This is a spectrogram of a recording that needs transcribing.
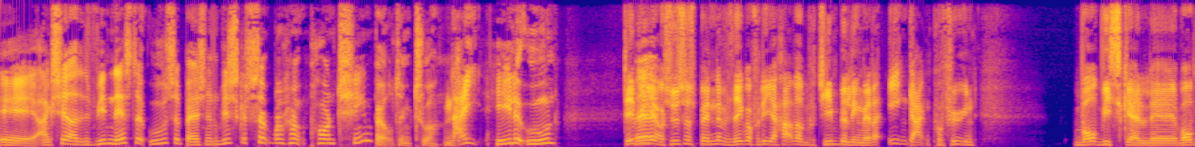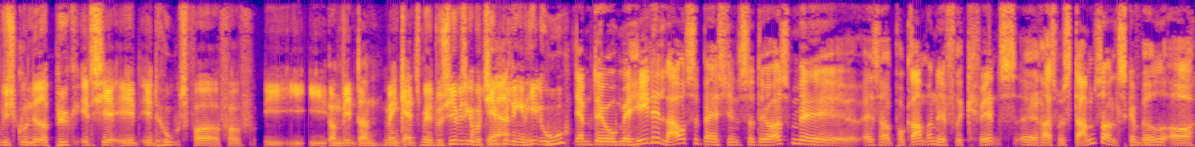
øh, arrangeret, at vi næste uge, Sebastian, vi skal simpelthen på en teambuilding-tur. Nej, Hele ugen. det ville Hvad- jeg jo synes var spændende, hvis det ikke var, fordi jeg har været på teambuilding med dig en gang på Fyn, hvor vi, skal, øh, hvor vi skulle ned og bygge et, et, et hus for, for, for i, i, om vinteren. Men ganske mere, du siger, vi skal på teambuilding en hel uge. Jamen, det er jo med hele Loud, Sebastian, så det er også med altså, programmerne Frekvens. Øh, Rasmus Damshold skal med, og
